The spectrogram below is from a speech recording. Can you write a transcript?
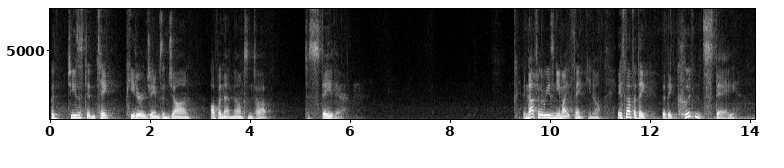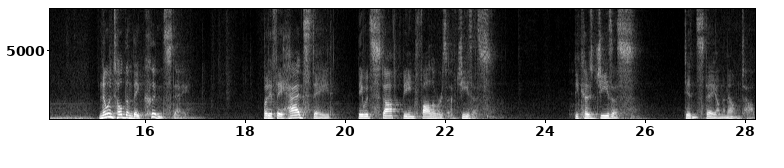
But Jesus didn't take Peter, James, and John up on that mountaintop to stay there. And not for the reason you might think, you know. It's not that they, that they couldn't stay. No one told them they couldn't stay. But if they had stayed, they would stop being followers of Jesus. Because Jesus didn't stay on the mountaintop.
